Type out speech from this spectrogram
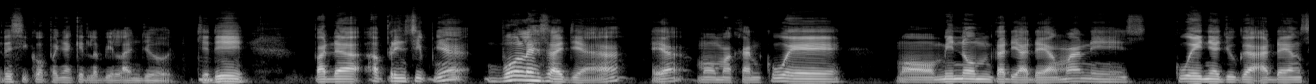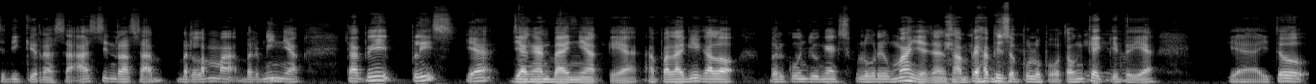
risiko penyakit lebih lanjut. Jadi pada uh, prinsipnya boleh saja ya mau makan kue mau minum tadi ada yang manis. Kuenya juga ada yang sedikit rasa asin rasa berlemak berminyak. Tapi please ya jangan banyak ya. Apalagi kalau berkunjung yang 10 rumah ya jangan sampai habis 10 potong cake iya. gitu ya. Ya itu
